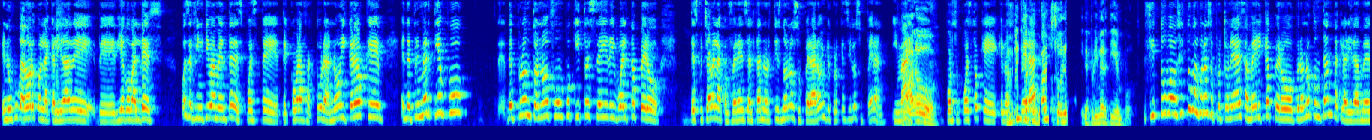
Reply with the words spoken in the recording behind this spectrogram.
en un jugador con la calidad de, Diego Valdés, pues definitivamente después te, te, cobra factura, ¿no? Y creo que en el primer tiempo, de pronto, ¿no? Fue un poquito ese ida y vuelta, pero te escuchaba en la conferencia, el Tan Ortiz, ¿no nos superaron? Yo creo que sí lo superan. Y mal. Claro. Por supuesto que, que lo América Jugó en el primer tiempo. Sí tuvo, sí tuvo algunas oportunidades América, pero, pero no con tanta claridad. Me,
